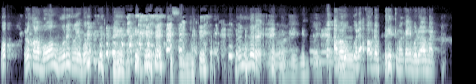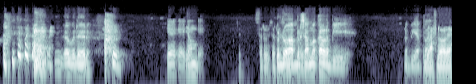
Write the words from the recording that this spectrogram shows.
Bob, lu kalau bohong burik lu ya, Bob. Bener. Apa udah apa udah burik makanya bodo amat. Enggak bener. Oke, oke, oke, Yang- oke. Seru seru. Berdoa seru, bersama kan lebih lebih Lebih apa? afdol ya.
